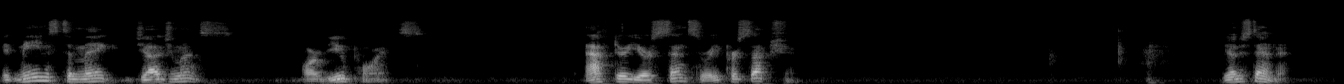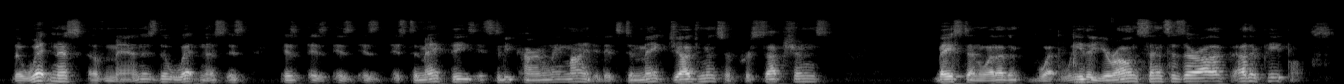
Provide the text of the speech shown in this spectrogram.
It means to make judgments or viewpoints after your sensory perception. You understand that? The witness of men is the witness is is, is, is, is, is to make these, it's to be carnally minded. It's to make judgments or perceptions based on what other what either your own senses or other, other people's.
